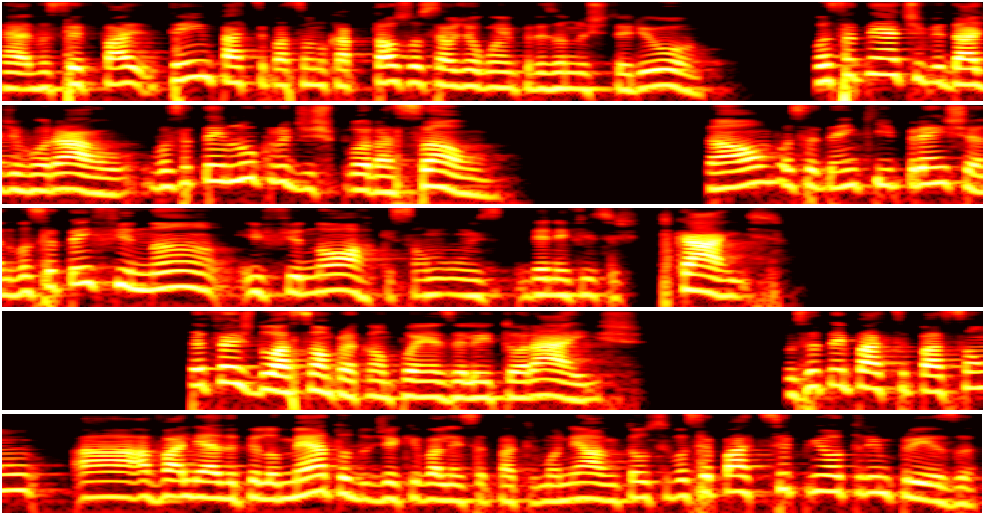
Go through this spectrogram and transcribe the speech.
É, você faz, tem participação no capital social de alguma empresa no exterior? Você tem atividade rural? Você tem lucro de exploração? Então, você tem que ir preenchendo. Você tem FINAM e FINOR, que são benefícios fiscais? Você fez doação para campanhas eleitorais? Você tem participação avaliada pelo método de equivalência patrimonial? Então, se você participa em outra empresa,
